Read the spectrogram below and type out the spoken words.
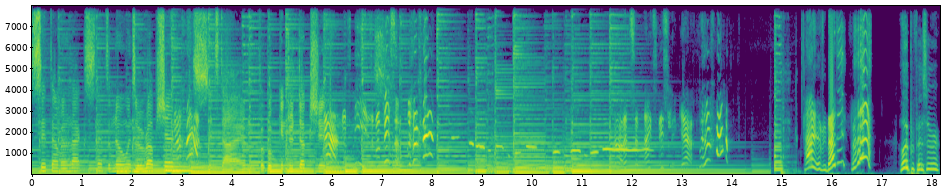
Sit down, relax, Let's have no interruptions. it's time for book introduction. Yeah, it's me, the professor. oh, that's nice whistling, yeah. Hi, everybody. Hi, Professor.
